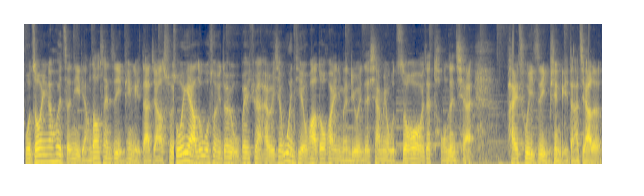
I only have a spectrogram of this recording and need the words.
我之后应该会整理两到三支影片给大家。所以啊，如果说你对五倍券还有一些问题的话，都欢迎你们留言在下面，我之后会再同整起来拍出一支影片给大家了。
